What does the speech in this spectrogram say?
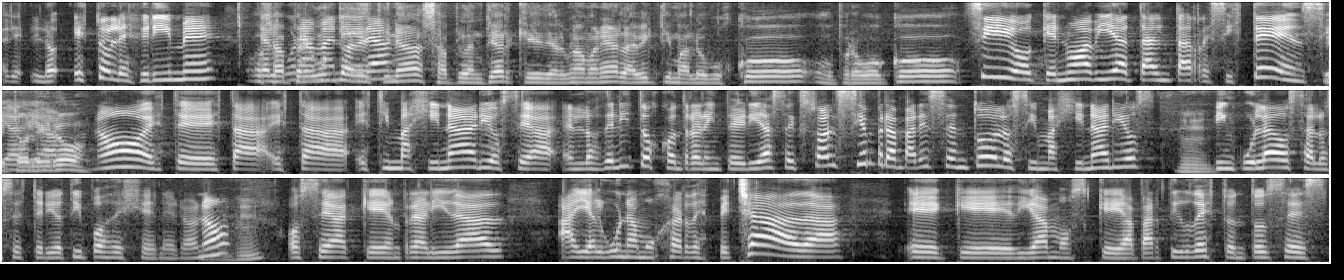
eh, lo- esto le esgrime O de sea, alguna preguntas manera... destinadas a plantear que de alguna manera la víctima lo buscó o provocó. Sí, o que no había tanta resistencia, Que toleró. digamos, ¿no? Este, esta, esta, este imaginario, o sea, en los delitos contra la integridad sexual siempre aparecen todos los imaginarios Mm. vinculados a los estereotipos de género, ¿no? O sea, que en realidad hay alguna mujer despechada, eh, que digamos que a partir de esto entonces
